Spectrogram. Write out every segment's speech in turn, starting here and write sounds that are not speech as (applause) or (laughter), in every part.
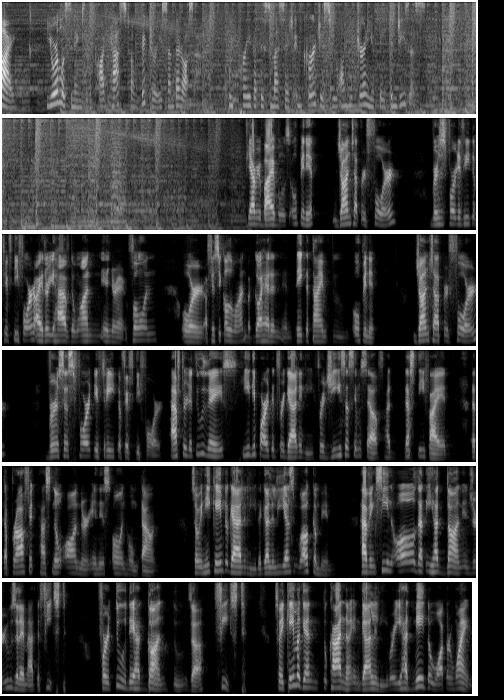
Hi, you're listening to the podcast of Victory Santa Rosa. We pray that this message encourages you on your journey of faith in Jesus. If you have your Bibles, open it. John chapter 4, verses 43 to 54. Either you have the one in your phone or a physical one, but go ahead and, and take the time to open it. John chapter 4, verses 43 to 54. After the two days, he departed for Galilee, for Jesus himself had testified that a prophet has no honor in his own hometown. So when he came to Galilee, the Galileans welcomed him, having seen all that he had done in Jerusalem at the feast. For two they had gone to the feast. So he came again to Cana in Galilee, where he had made the water wine.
